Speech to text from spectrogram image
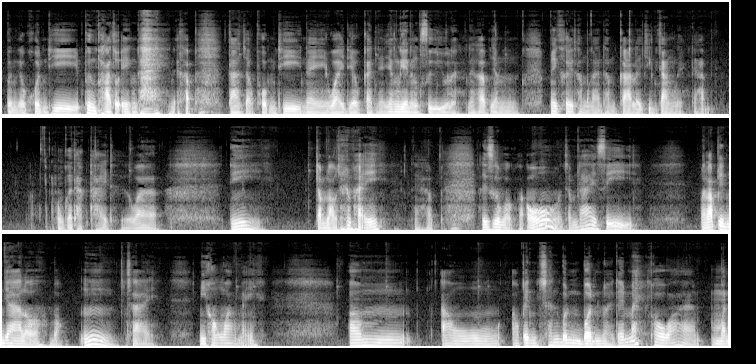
เหมือนกับคนที่พึ่งพาตัวเองได้นะครับ ต่างจากผมที่ในวัยเดียวกันเนี่ยยังเรียนหนังสืออยู่เลยนะครับ ยังไม่เคยทำงานทำการอะไรจริงจังเลยนะครับ ผมก็ทักทายเธอว่า นี่จำเราได้ไหมนะครับลิซก็บอกว่า โอ้จำได้สิมารับปริญญาเหรอ บอก อืมใช่ มีห้องว่างไหมอืมเอาเอาเป็นชั้นบนบนหน่อยได้ไหม เพราะว่ามัน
